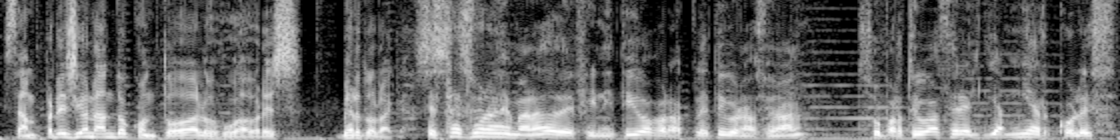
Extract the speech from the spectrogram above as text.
están presionando con todo a los jugadores verdolagas. Esta es una semana definitiva para Atlético Nacional. Su partido va a ser el día miércoles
